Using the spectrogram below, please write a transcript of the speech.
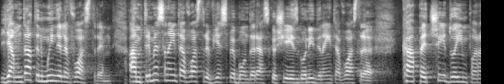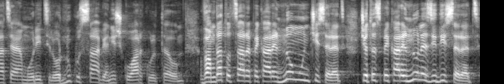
I-am dat în mâinile voastre. Am trimis înaintea voastră vies pe bondărească și ei izgonit dinaintea voastră ca pe cei doi împărați ai amoriților, nu cu sabia, nici cu arcul tău. V-am dat o țară pe care nu muncisereți, cetăți pe care nu le zidisereți,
